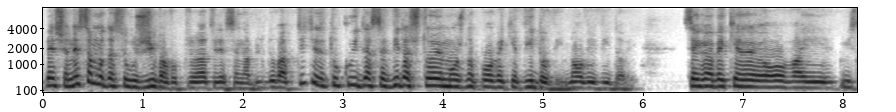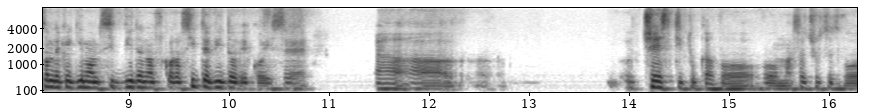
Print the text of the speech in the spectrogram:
беше не само да се ужива во природата и да се наблюдуваат птиците, туку и да се видат што е можно повеќе видови, нови видови. Сега веќе овај мислам дека ги имам си видено скоро сите видови кои се а, а, чести тука во, во Масачусетс, во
